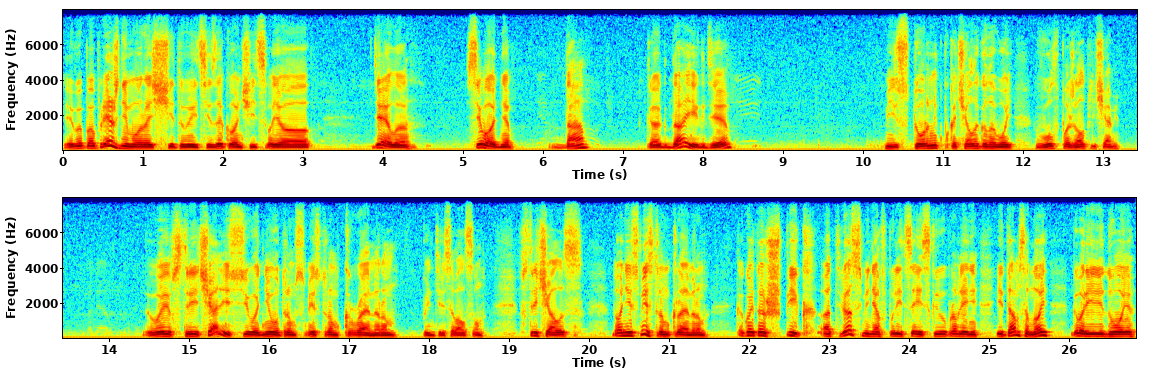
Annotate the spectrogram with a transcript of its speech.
И вы по-прежнему рассчитываете закончить свое дело сегодня? Да. Когда и где? Мисс Торник покачала головой, Вулф пожал плечами. «Вы встречались сегодня утром с мистером Крэмером?» — поинтересовался он. «Встречалась, но не с мистером Крэмером. Какой-то шпик отвез меня в полицейское управление, и там со мной говорили двое.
